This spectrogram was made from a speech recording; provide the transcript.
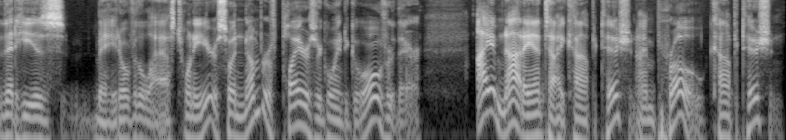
that he has made over the last 20 years. So a number of players are going to go over there. I am not anti-competition. I'm pro-competition.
